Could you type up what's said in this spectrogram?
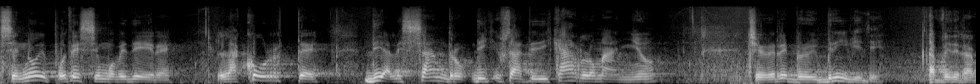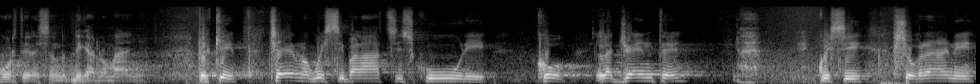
Se noi potessimo vedere la corte di di, scusate, di Carlo Magno, ci verrebbero i brividi a vedere la corte di, di Carlo Magno, perché c'erano questi palazzi scuri con la gente, questi sovrani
